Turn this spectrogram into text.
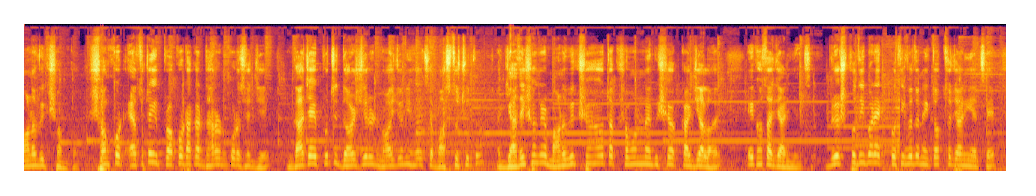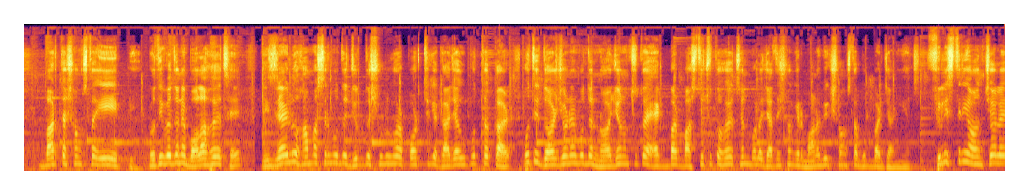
মানবিক সংকট। সংকট এতটাই প্রকট আকার ধারণ করেছে যে, গাজায় প্রতি দশ জনের নয় জনই হয়েছে বাস্তুচ্যুত। জাতিসংঘের মানবিক সহায়তা সমন্বয় বিষয়ক কার্যালয় একথা জানিয়েছে। বৃহস্পতিবার এক প্রতিবেদন এই তথ্য জানিয়েছে বার্তা সংস্থা এএপি প্রতিবেদনে বলা হয়েছে, ইসরায়েল ও হামাসের মধ্যে যুদ্ধ শুরু হওয়ার পর থেকে গাজা উপত্যকার প্রতি দশ জনের মধ্যে নয় জন অন্তত একবার বাস্তুচ্যুত হয়েছেন বলে জাতিসংঘের মানবিক সংস্থা বুধবার জানিয়েছে। ফিলিস্তিনি অঞ্চলে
